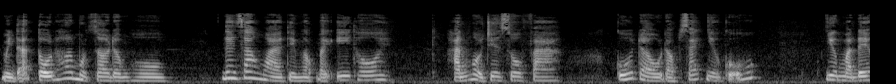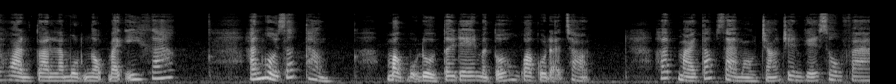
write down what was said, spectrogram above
Mình đã tốn hơn một giờ đồng hồ, Nên ra ngoài tìm Ngọc Bạch Y thôi. Hắn ngồi trên sofa, cúi đầu đọc sách như cũ. Nhưng mà đây hoàn toàn là một Ngọc Bạch Y khác. Hắn ngồi rất thẳng, Mặc bộ đồ tây đen mà tối hôm qua cô đã chọn. Hất mái tóc dài màu trắng trên ghế sofa.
